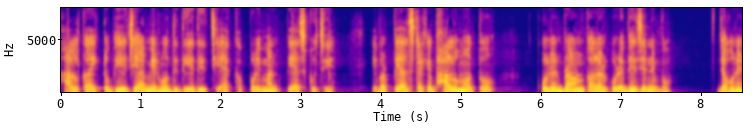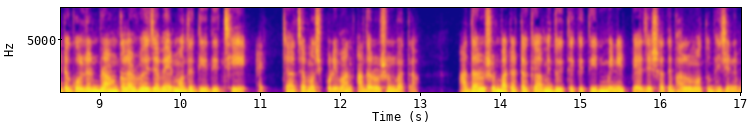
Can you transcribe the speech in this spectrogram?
হালকা একটু ভেজে আমি এর মধ্যে দিয়ে দিচ্ছি এক কাপ পরিমাণ পেঁয়াজ কুচি। এবার পেঁয়াজটাকে ভালো মতো গোল্ডেন ব্রাউন কালার করে ভেজে নেব। যখন এটা গোল্ডেন ব্রাউন কালার হয়ে যাবে, এর মধ্যে দিয়ে দিচ্ছি এক চা চামচ পরিমাণ আদা, রসুন বাটা। আদা, রসুন বাটাটাকে আমি দুই থেকে তিন মিনিট পেঁয়াজের সাথে ভালো মতো ভেজে নেব।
